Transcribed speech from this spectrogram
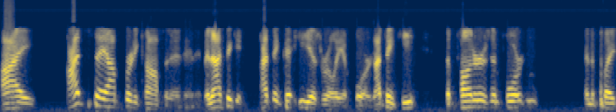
I I'd say I'm pretty confident in him, and I think it, I think that he is really important. I think he the punter is important, and the place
